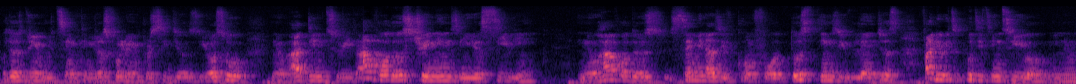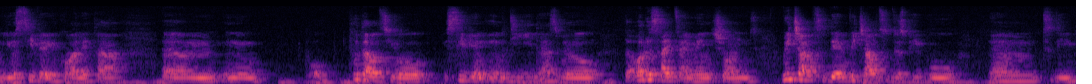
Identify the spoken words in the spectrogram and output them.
or just doing routine things, just following procedures. You also, you know, adding to it. Have all those trainings in your CV. You know, have all those seminars you've gone for, those things you've learned. Just find a way to put it into your, you know, your CV your cover letter. Um, you know, put out your CV on Indeed as well. The other sites I mentioned, reach out to them, reach out to those people, um, to the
